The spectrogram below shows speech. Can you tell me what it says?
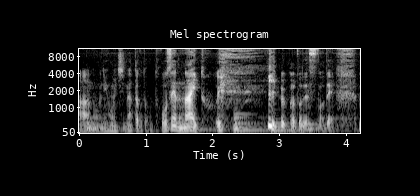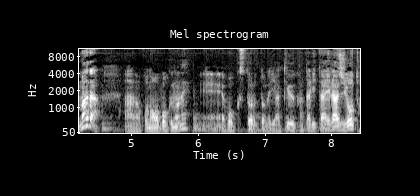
あの、日本一になったことも当然ないということですので、まだ、あの、この僕のね、えー、フォックストロットの野球語りたいラジオと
